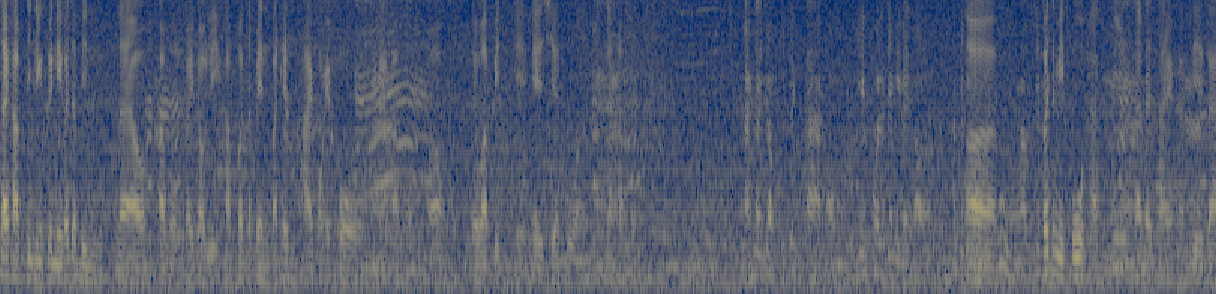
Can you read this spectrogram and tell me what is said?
ครับ จริงๆ คืนนี้ก็จะบินแล้วครับผมไปเกาหลีครับ ก็จะเป็นประเทศสุดท้ายของ F4 นะครับผมก็เรียกว่าปิดเอเอเชียทัวร์นะครับผม หลังจากจบกิจกรรมของเอฟโฟแล้วจะมีอะไรต่อ มันจะมีเอ่อคู่ของเราใช่ไหมก็จะมีคู่ครับ มีไซด์บายไซด์ครับ ที่จะ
